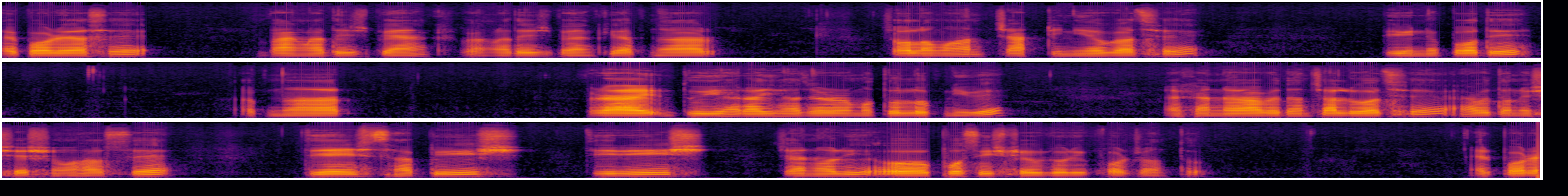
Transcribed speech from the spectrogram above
এরপরে আছে বাংলাদেশ ব্যাংক। বাংলাদেশ ব্যাংকে আপনার চলমান চারটি নিয়োগ আছে। বিভিন্ন পদে আপনার প্রায় দুই আড়াই হাজারের মতো লোক নিবে। এখানে আবেদন চালু আছে। আবেদনের শেষ সময় হচ্ছে তেইশ, ছাব্বিশ, তিরিশ জানুয়ারি ও পঁচিশ ফেব্রুয়ারি পর্যন্ত। এরপরে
